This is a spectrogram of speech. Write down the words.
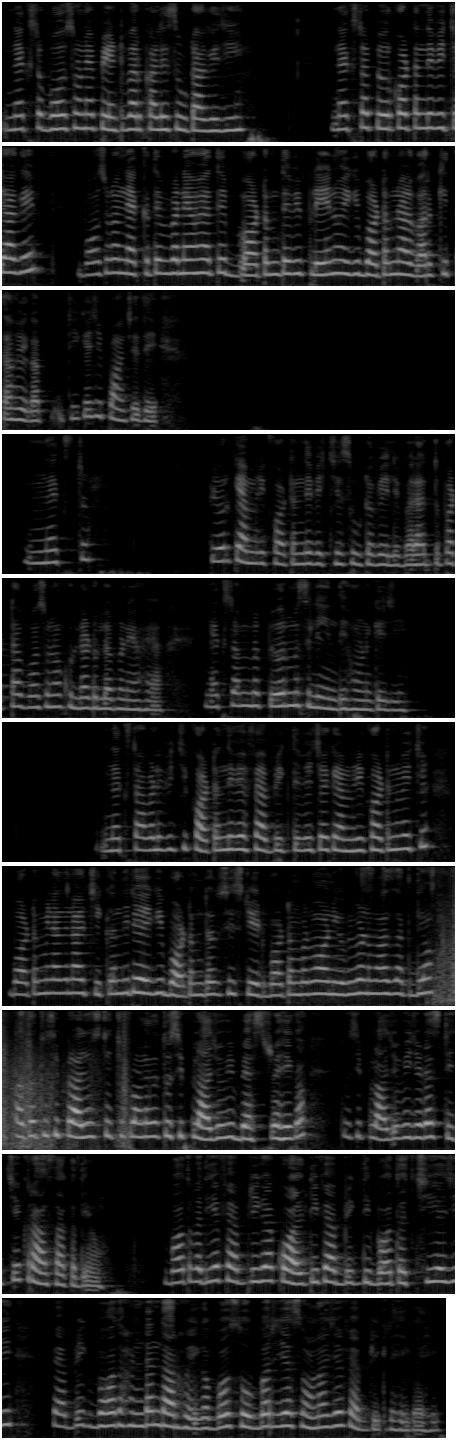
ਨੈਕਸਟ ਬਹੁਤ ਸੋਹਣੇ ਪੇਂਟ ਵਰਕ ਵਾਲੇ ਸੂਟ ਆ ਗਏ ਜੀ। ਨੈਕਸਟ ਆ ਪਿਓਰ ਕਾਟਨ ਦੇ ਵਿੱਚ ਆ ਗਏ। ਬਹੁਤ ਸੋਹਣਾ ਨੈਕ ਤੇ ਬਣਿਆ ਹੋਇਆ ਤੇ ਬਾਟਮ ਤੇ ਵੀ ਪਲੇਨ ਹੋਏਗੀ। ਬਾਟਮ ਨਾਲ ਵਰਕ ਕੀਤਾ ਹੋਏਗਾ। ਠੀਕ ਹੈ ਜੀ ਪੌਂਚੇ ਦੇ। ਨੈਕਸਟ ਪਿਓਰ ਕੈਮਰੀ ਕਾਟਨ ਦੇ ਵਿੱਚ ਇਹ ਸੂਟ ਅਵੇਲੇਬਲ ਹੈ ਦੁਪੱਟਾ ਬਹੁਤ ਸੋਹਣਾ ਖੁੱਲਾ ਡੁੱਲਾ ਬਣਿਆ ਹੋਇਆ। ਨੈਕਸਟ ਆ ਪਿਓਰ ਮਸਲੀਨ ਦੇ ਹੋਣਗੇ ਜੀ। ਨੈਕਸਟ ਆ ਵਾਲੇ ਵਿੱਚ ਕਾਟਨ ਦੇ ਫੈਬਰਿਕ ਦੇ ਵਿੱਚ ਹੈ ਕੈਮਰੀ ਕਾਟਨ ਵਿੱਚ ਬਾਟਮ ਇਹਨਾਂ ਦੇ ਨਾਲ ਚਿਕਨ ਦੀ ਰਹੇਗੀ। ਬਾਟਮ ਦਾ ਤੁਸੀਂ ਸਟ੍ਰੇਟ ਬਾਟਮ ਬਣਵਾਉਣੀ, ਉਹ ਵੀ ਬਣਵਾ ਸਕਦੇ ਹੋ। ਅਗਰ ਤੁਸੀਂ ਪਲਾਜੋ ਸਟਿਚ ਕਰਾਉਣਾ ਤਾਂ ਤੁਸੀਂ ਪਲਾਜੋ ਵੀ ਬੈਸਟ ਰਹੇਗਾ। ਤੁਸੀਂ ਪਲਾਜੋ ਵੀ ਜਿਹੜਾ ਸਟਿਚ ਕਰਾ ਸਕਦੇ ਹੋ। ਬਹੁਤ ਵਧੀਆ ਫੈਬਰਿਕ ਆ ਕੁਆਲਿਟੀ ਫੈਬਰਿਕ ਦੀ ਬਹੁਤ ਅੱਛੀ ਹੈ ਜੀ। ਫੈਬਰਿਕ ਬਹੁਤ ਹੰਡਨਦਾਰ ਹੋਏਗਾ, ਬਹੁਤ ਸੋਬਰ ਜਿਹਾ, ਸੋਹਣਾ ਜਿਹਾ ਫੈਬਰਿਕ ਰਹੇਗਾ ਇਹ।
